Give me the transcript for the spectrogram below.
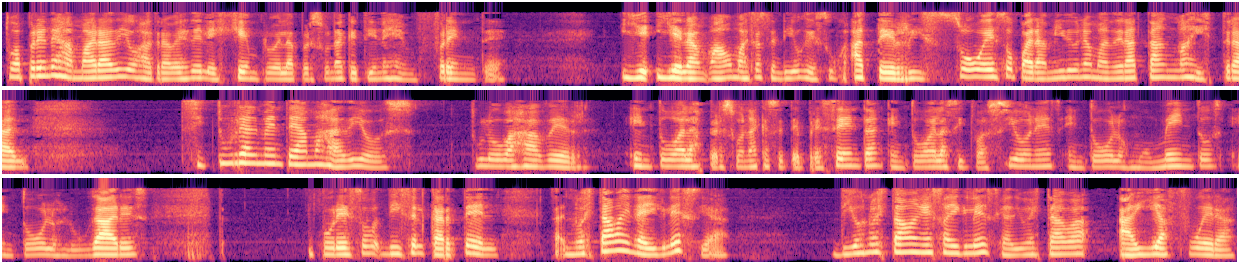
Tú aprendes a amar a Dios a través del ejemplo de la persona que tienes enfrente. Y, y, el amado Maestro Ascendido Jesús aterrizó eso para mí de una manera tan magistral. Si tú realmente amas a Dios, tú lo vas a ver en todas las personas que se te presentan, en todas las situaciones, en todos los momentos, en todos los lugares. Por eso dice el cartel, no estaba en la iglesia, Dios no estaba en esa iglesia, Dios estaba ahí afuera.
